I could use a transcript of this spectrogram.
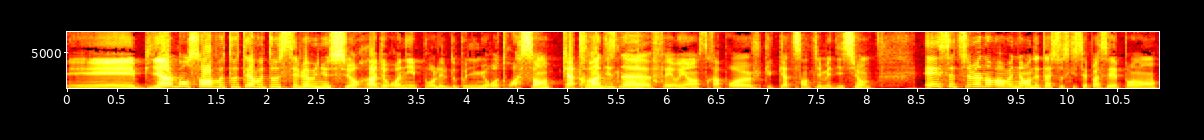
Et bien le bonsoir à vous toutes et à vous tous et bienvenue sur Radio Brony pour l'hebdoponie numéro 399. Et oui, on se rapproche du 400e édition. Et cette semaine, on va revenir en détail sur ce qui s'est passé pendant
